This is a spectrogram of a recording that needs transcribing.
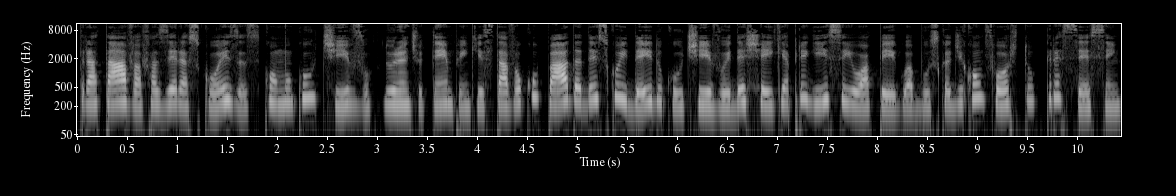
Tratava fazer as coisas como cultivo. Durante o tempo em que estava ocupada, descuidei do cultivo e deixei que a preguiça e o apego à busca de conforto crescessem.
